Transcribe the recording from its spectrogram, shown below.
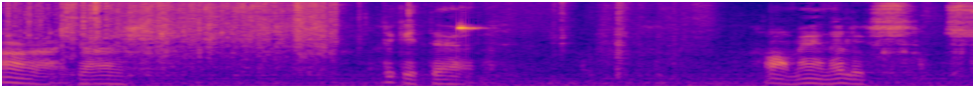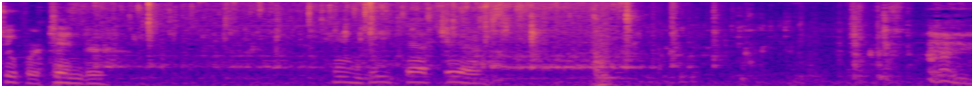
All right, guys. Look at that. Oh man, that looks super tender. Can't beat that there.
